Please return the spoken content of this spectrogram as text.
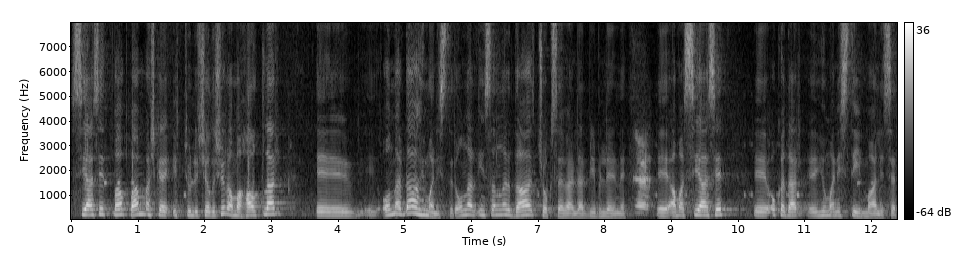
Siyaset ba- bambaşka türlü çalışır ama halklar e, onlar daha hümanisttir. Onlar insanları daha çok severler birbirlerini. Evet. E, ama siyaset e, o kadar e, hümanist değil maalesef.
